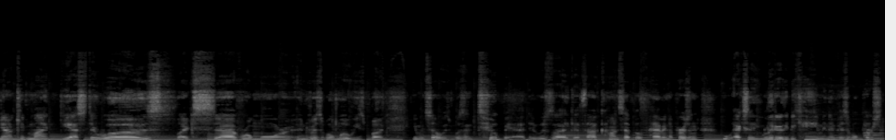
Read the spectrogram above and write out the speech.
you know, keep in mind, yes, there was like several more invisible movies, but even so, it wasn't too bad. It was like a thought concept of having a person who actually literally became an invisible person.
